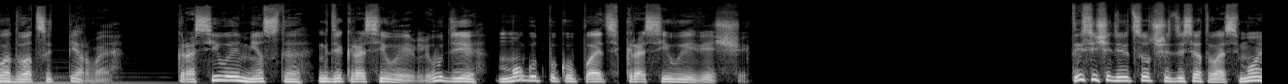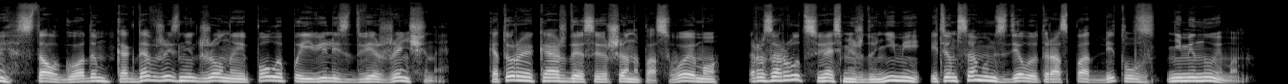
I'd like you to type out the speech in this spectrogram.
Глава 21. Красивое место, где красивые люди могут покупать красивые вещи. 1968 стал годом, когда в жизни Джона и Пола появились две женщины, которые, каждая совершенно по-своему, разорвут связь между ними и тем самым сделают распад Битлз неминуемым.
